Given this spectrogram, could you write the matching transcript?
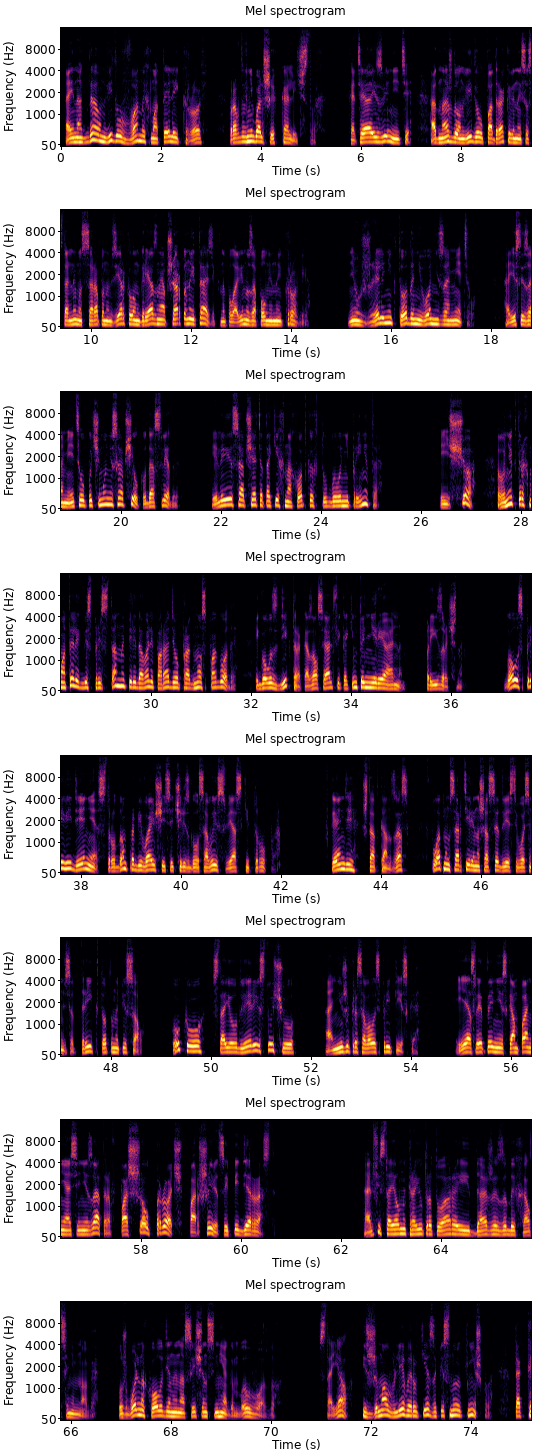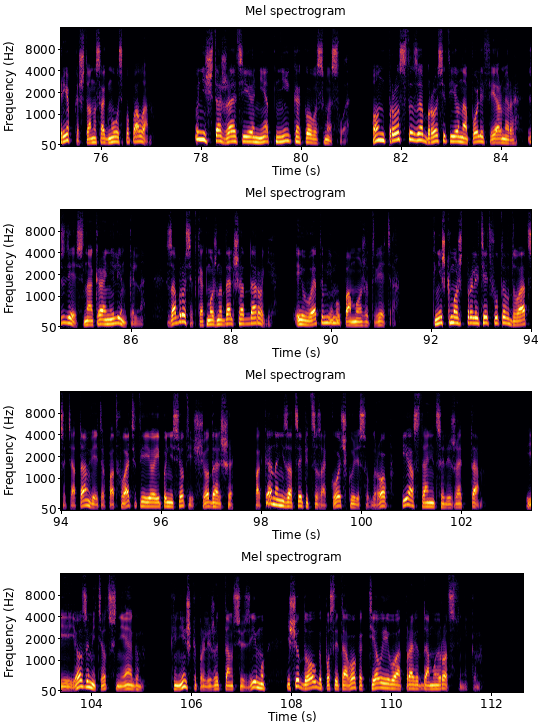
А иногда он видел в ванных мотелей кровь, правда, в небольших количествах. Хотя, извините, однажды он видел под раковиной с остальным исцарапанным зеркалом грязный обшарпанный тазик, наполовину заполненный кровью. Неужели никто до него не заметил? А если заметил, почему не сообщил, куда следует? Или сообщать о таких находках тут было не принято? И еще в некоторых мотелях беспрестанно передавали по радио прогноз погоды, и голос диктора казался Альфи каким-то нереальным, призрачным. Голос привидения, с трудом пробивающийся через голосовые связки трупа. В Кэнди, штат Канзас, в платном сортире на шоссе 283 кто-то написал «Ку-ку, стою у двери и стучу». А ниже красовалась приписка «Если ты не из компании осенизаторов, пошел прочь, паршивец и педераст». Альфи стоял на краю тротуара и даже задыхался немного. Уж больно холоден и насыщен снегом был воздух. Стоял и сжимал в левой руке записную книжку, так крепко, что она согнулась пополам. Уничтожать ее нет никакого смысла. Он просто забросит ее на поле фермера, здесь, на окраине Линкольна, забросит как можно дальше от дороги, и в этом ему поможет ветер. Книжка может пролететь футов двадцать, а там ветер подхватит ее и понесет еще дальше, пока она не зацепится за кочку или сугроб и останется лежать там. Ее заметет снегом. Книжка пролежит там всю зиму, еще долго после того, как тело его отправят домой родственникам.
